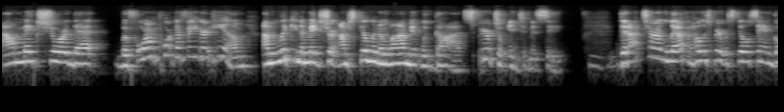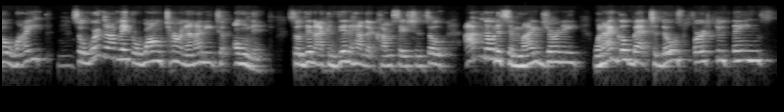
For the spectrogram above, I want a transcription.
I'll make sure that before I'm pointing a finger at him, I'm looking to make sure I'm still in alignment with God, spiritual intimacy. Mm-hmm. Did I turn left and Holy Spirit was still saying go right? Mm-hmm. So where did I make a wrong turn and I need to own it? So then I can then have that conversation. So I've noticed in my journey, when I go back to those first two things,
